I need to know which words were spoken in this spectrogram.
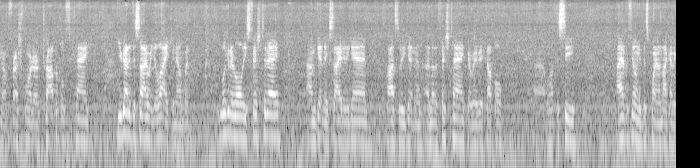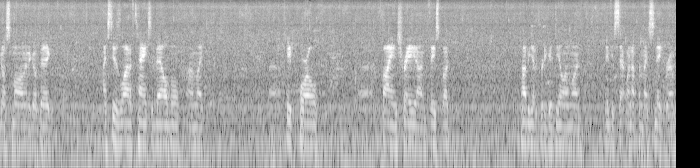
you know freshwater tropical tank. You got to decide what you like, you know. But looking at all these fish today, I'm getting excited again. Possibly getting a, another fish tank or maybe a couple. Uh, we'll have to see. I have a feeling at this point I'm not going to go small. I'm going to go big. I see there's a lot of tanks available on like uh, Cape Coral uh, buy and trade on Facebook probably get a pretty good deal on one. Maybe set one up in my snake room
